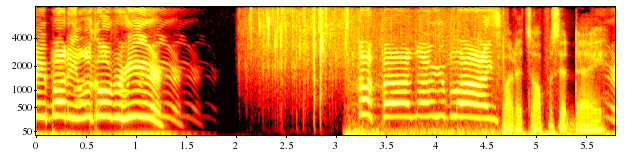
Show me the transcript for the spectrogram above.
Hey, buddy, look over here! Ha ha! now you're blind! But it's opposite day.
